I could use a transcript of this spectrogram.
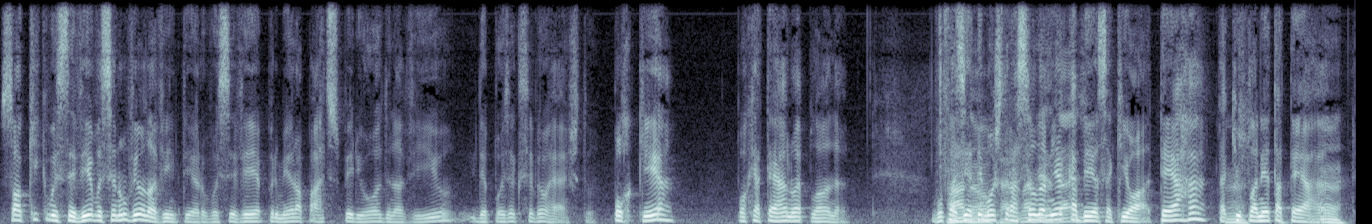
Só que o que você vê, você não vê o navio inteiro. Você vê primeiro a parte superior do navio e depois é que você vê o resto. Por quê? Porque a Terra não é plana. Vou fazer ah, não, a demonstração na, na minha cabeça aqui, ó. Terra, tá aqui ah. o planeta Terra. Ah.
